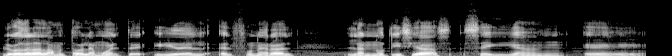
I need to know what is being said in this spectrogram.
Luego de la lamentable muerte y del funeral, las noticias seguían, eh,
